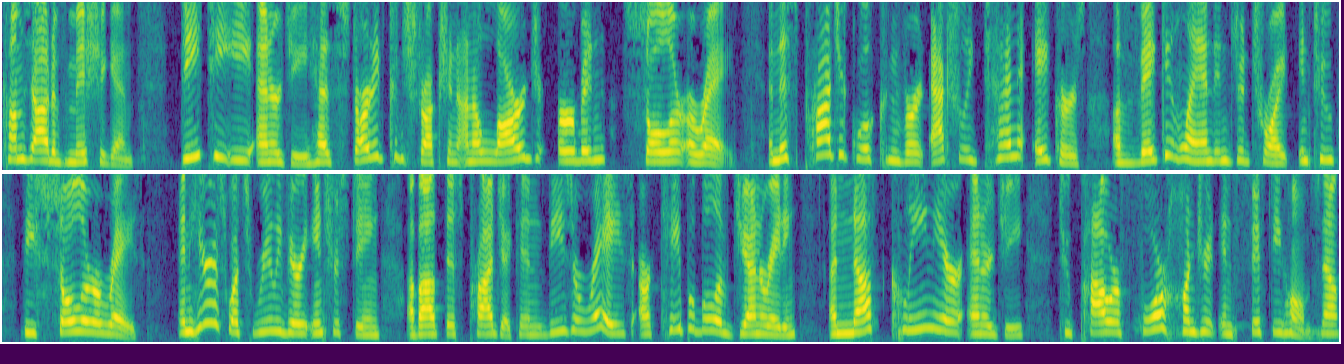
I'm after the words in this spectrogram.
comes out of Michigan. DTE Energy has started construction on a large urban solar array. And this project will convert actually 10 acres of vacant land in Detroit into these solar arrays. And here's what's really very interesting about this project. And these arrays are capable of generating enough clean air energy to power 450 homes. Now,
